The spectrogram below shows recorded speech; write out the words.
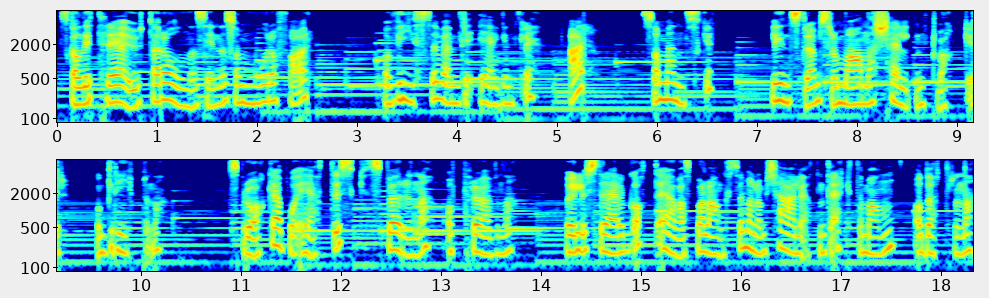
Skal de tre ut av rollene sine som mor og far? Og vise hvem de egentlig er? Som mennesker? Lindstrøms roman er sjeldent vakker og gripende. Språket er poetisk, spørrende og prøvende, og illustrerer godt Evas balanse mellom kjærligheten til ektemannen og døtrene,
